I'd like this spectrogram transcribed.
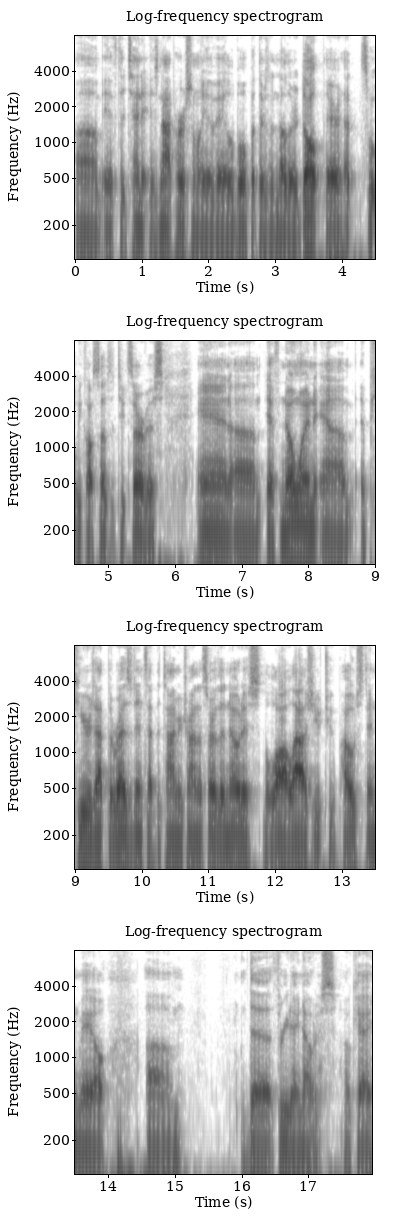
Um, if the tenant is not personally available, but there's another adult there, that's what we call substitute service. And um, if no one um, appears at the residence at the time you're trying to serve the notice, the law allows you to post and mail um, the three day notice. Okay.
